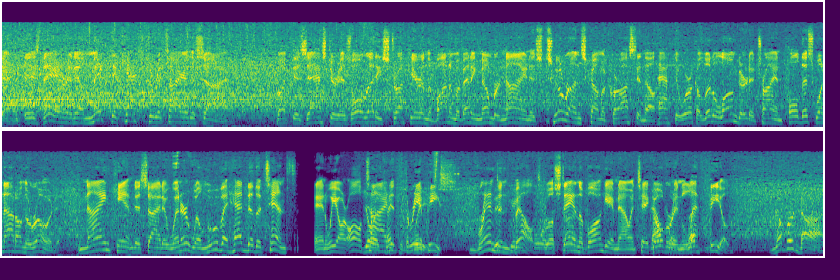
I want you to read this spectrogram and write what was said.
is there, and he'll make the catch to retire the side. But disaster has already struck here in the bottom of inning number nine as two runs come across, and they'll have to work a little longer to try and pull this one out on the road. Nine can't decide a winner. We'll move ahead to the 10th, and we are all Your tied at three please. apiece. Brandon Belt will stay in the ballgame now and take now over in left field. Number nine.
